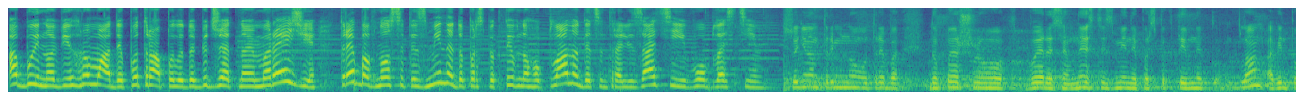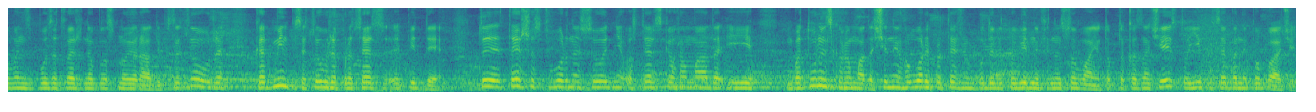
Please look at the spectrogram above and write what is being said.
Аби нові громади потрапили до бюджетної мережі, треба вносити зміни до перспективного плану децентралізації в області. Сьогодні нам терміново треба до 1 вересня внести зміни в перспективний план, а він повинен бути затверджений обласною радою. Після цього вже Кабмін, після цього вже процес е, піде. Те, те, що створена сьогодні Остерська громада і Батуринська громада, ще не говорить про те, що буде відповідне фінансування. Тобто казначейство їх у себе не побачить.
